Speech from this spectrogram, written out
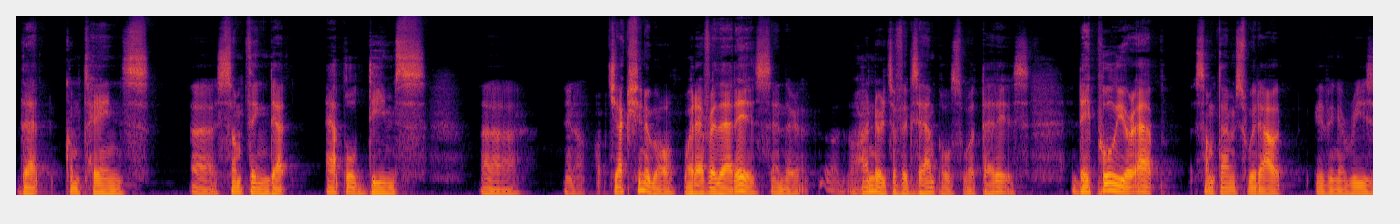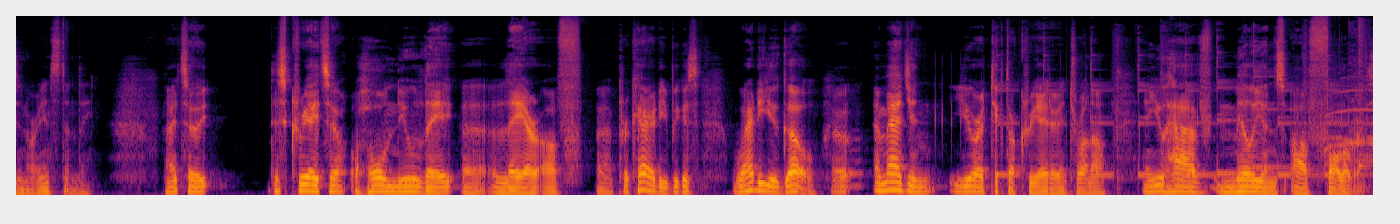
that contains uh, something that Apple deems uh, you know objectionable, whatever that is, and there are hundreds of examples what that is. They pull your app sometimes without giving a reason or instantly, right? So this creates a, a whole new uh, layer of uh, precarity because where do you go? So imagine you're a TikTok creator in Toronto and you have millions of followers.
